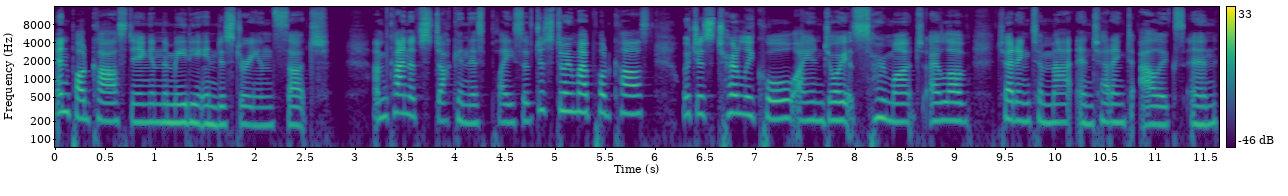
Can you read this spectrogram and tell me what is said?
and podcasting and the media industry and such. I'm kind of stuck in this place of just doing my podcast, which is totally cool. I enjoy it so much. I love chatting to Matt and chatting to Alex and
